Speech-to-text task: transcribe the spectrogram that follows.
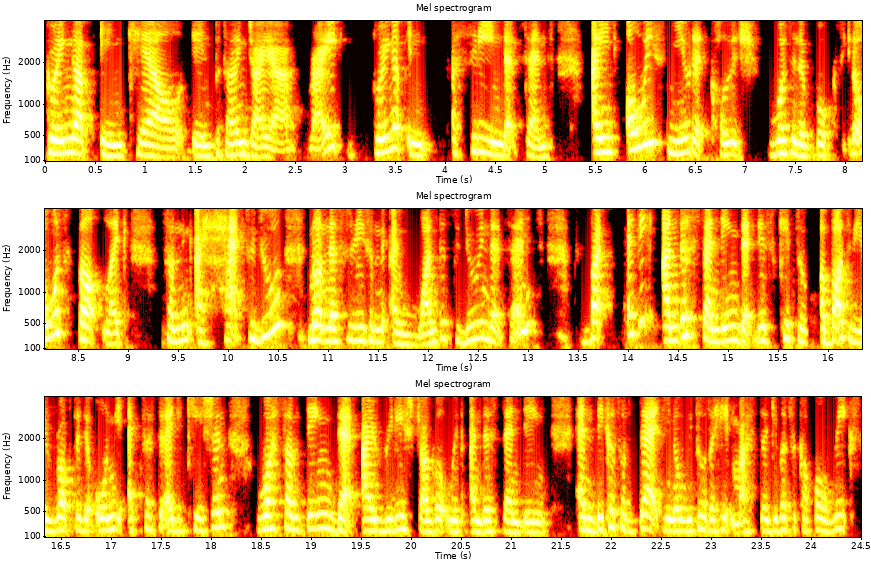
growing up in KL, in Petaling Jaya, right? Growing up in a city in that sense. I always knew that college was in the books. It almost felt like something I had to do, not necessarily something I wanted to do in that sense. But I think understanding that these kids are about to be robbed of their only access to education was something that I really struggled with understanding. And because of that, you know, we told the headmaster, give us a couple of weeks.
